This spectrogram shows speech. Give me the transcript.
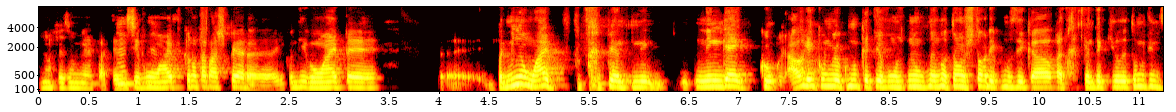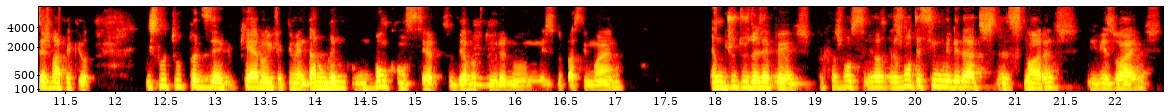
Não fez um mês, pá. Teve, teve um hype que eu não estava à espera. E quando digo um hype é para mim é um hype, porque de repente ninguém, alguém como eu que nunca teve um, nunca tão histórico musical, pá, de repente aquilo, eu estou muito entusiasmado com aquilo. Isto tudo para dizer que quero efetivamente dar um, grande, um bom concerto de abertura uhum. no início do próximo ano, junto dos dois EPs, porque eles vão, eles vão ter similaridades sonoras e visuais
